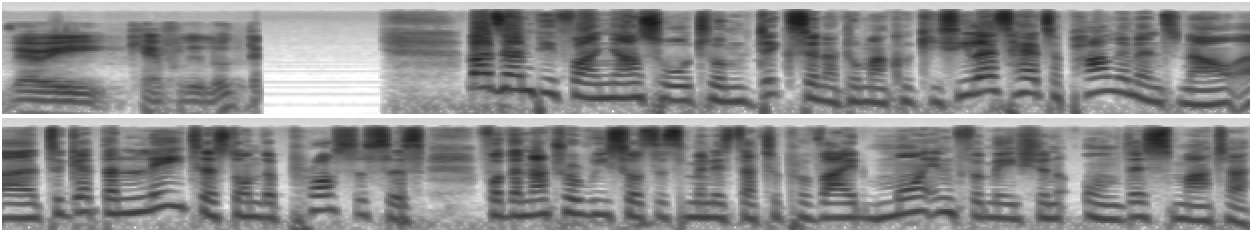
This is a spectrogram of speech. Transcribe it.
very carefully looked at. That's MP for Anyaso Dixon Adomaku Kisi. Let's head to Parliament now uh, to get the latest on the processes for the Natural Resources Minister to provide more information on this matter.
